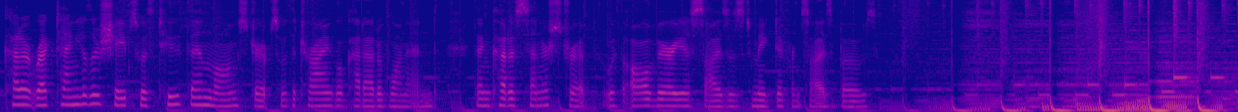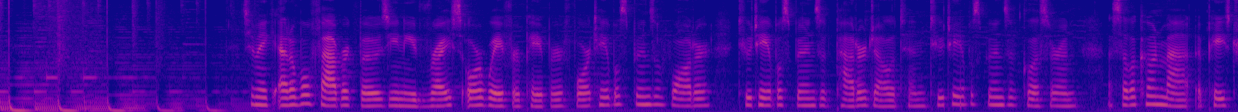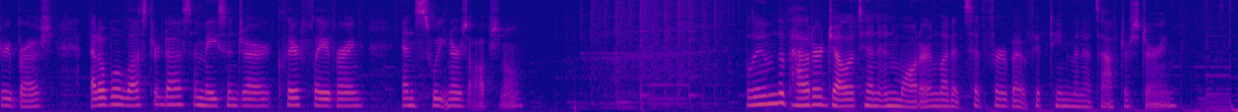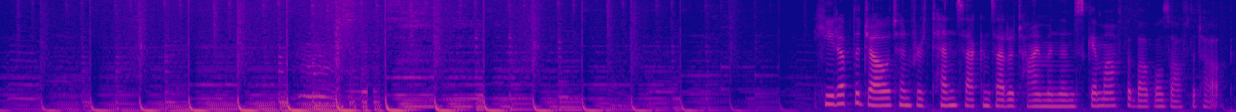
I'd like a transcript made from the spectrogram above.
Cut out rectangular shapes with two thin long strips with a triangle cut out of one end. Then cut a center strip with all various sizes to make different size bows. To make edible fabric bows, you need rice or wafer paper, 4 tablespoons of water, 2 tablespoons of powdered gelatin, 2 tablespoons of glycerin, a silicone mat, a pastry brush, edible luster dust, a mason jar, clear flavoring, and sweeteners optional. Bloom the powdered gelatin in water and let it sit for about 15 minutes after stirring. Heat up the gelatin for 10 seconds at a time and then skim off the bubbles off the top.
